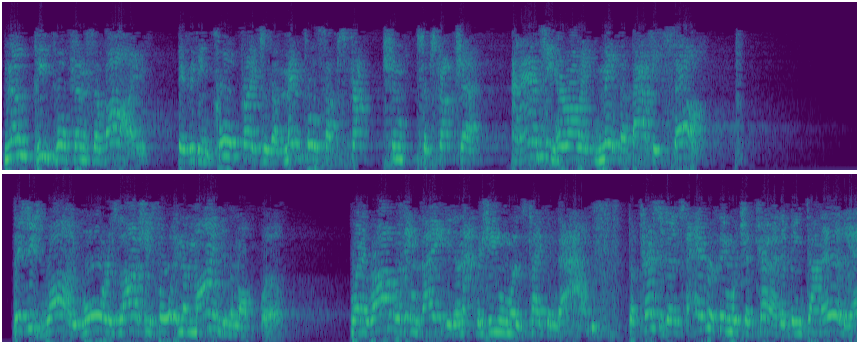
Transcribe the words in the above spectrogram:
No people can survive if it incorporates as a mental substructure an anti-heroic myth about itself. This is why war is largely fought in the mind of the modern world. When Iraq was invaded and that regime was taken down, the precedents for everything which occurred had been done earlier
